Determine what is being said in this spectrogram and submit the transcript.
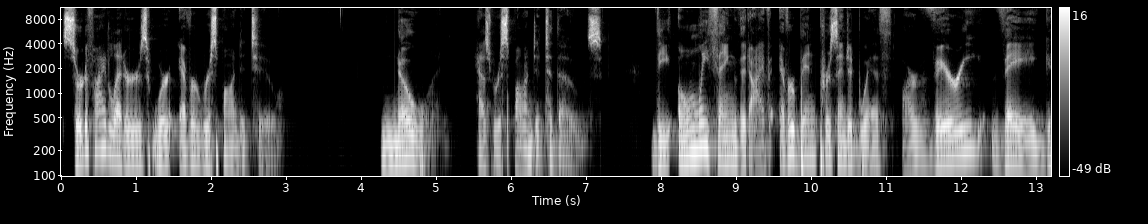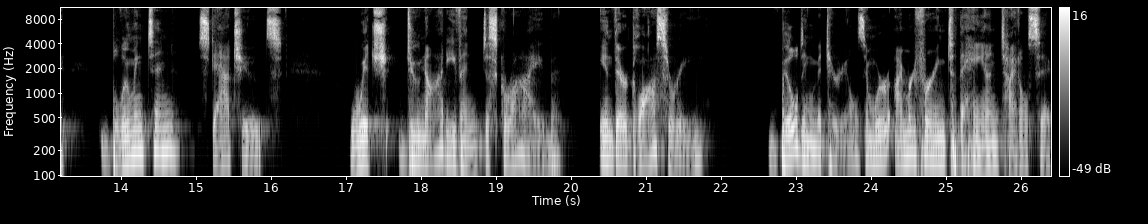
certified letters were ever responded to. No one has responded to those. The only thing that I've ever been presented with are very vague Bloomington statutes, which do not even describe in their glossary building materials, and I'm referring to the hand Title VI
